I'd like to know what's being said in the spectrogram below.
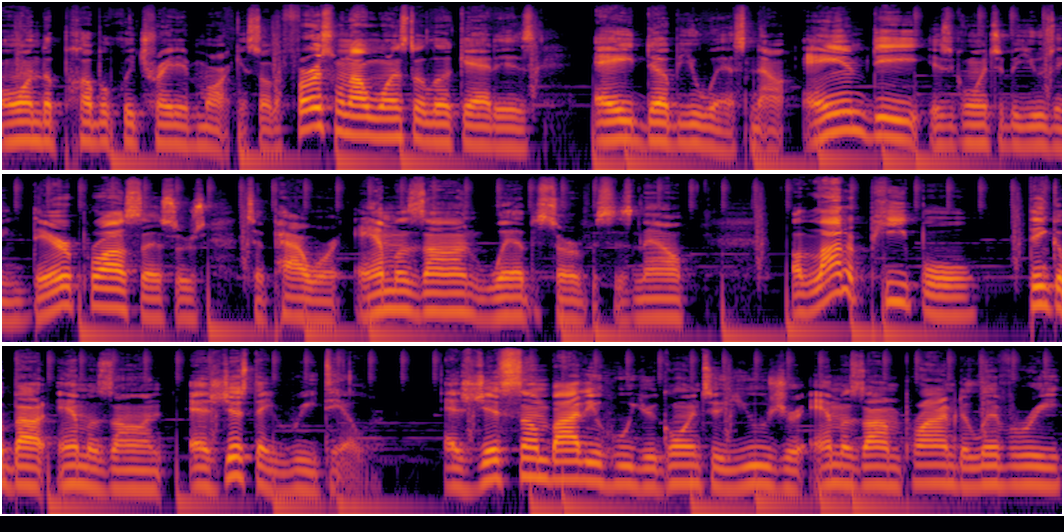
on the publicly traded market. So the first one I want us to look at is AWS. Now, AMD is going to be using their processors to power Amazon Web Services. Now, a lot of people think about Amazon as just a retailer, as just somebody who you're going to use your Amazon Prime delivery,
